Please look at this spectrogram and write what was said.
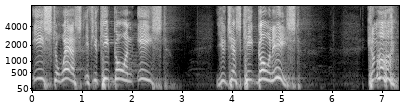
east to west, if you keep going east, you just keep going east. Come on.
